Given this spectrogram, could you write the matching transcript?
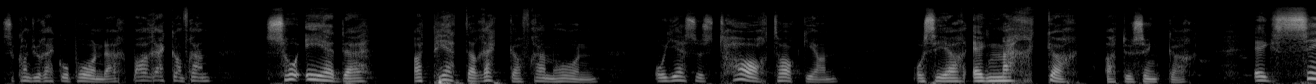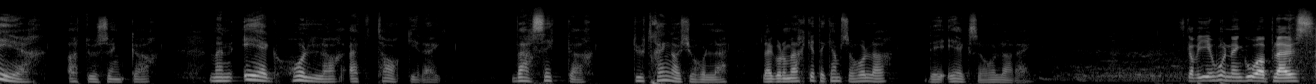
så kan du rekke opp hånden der. Bare rekk den frem. Så er det at Peter rekker frem hånden, og Jesus tar tak i han og sier, 'Jeg merker at du synker. Jeg ser at du synker, men jeg holder et tak i deg. Vær sikker, du trenger ikke holde. Legger du merke til hvem som holder? Det er jeg som holder deg. Skal vi gi henne en god applaus?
